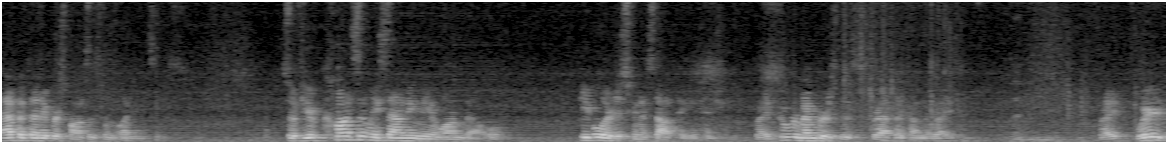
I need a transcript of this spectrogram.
apathetic responses from audiences. So if you're constantly sounding the alarm bell, people are just going to stop paying attention, right? Who remembers this graphic on the right? Right? Where,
